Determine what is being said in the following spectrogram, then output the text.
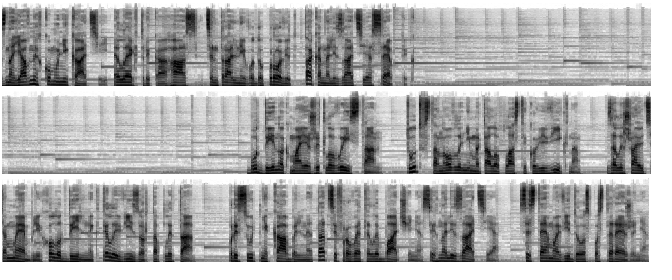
З наявних комунікацій електрика, газ, центральний водопровід та каналізація септик. Будинок має житловий стан. Тут встановлені металопластикові вікна, залишаються меблі, холодильник, телевізор та плита, присутнє кабельне та цифрове телебачення, сигналізація, система відеоспостереження,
